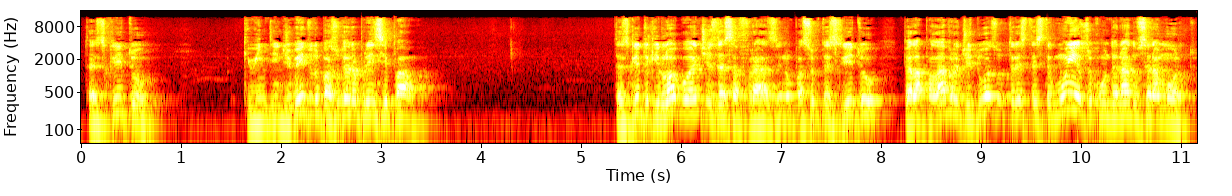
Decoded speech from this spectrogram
Está escrito que o entendimento do Pasuk era o principal. Está escrito que logo antes dessa frase, no Pasuk está escrito, pela palavra de duas ou três testemunhas, o condenado será morto.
